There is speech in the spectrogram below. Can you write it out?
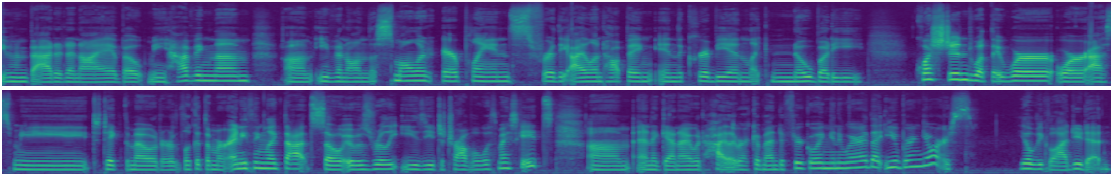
even batted an eye about me having them. Um, even on the smaller airplanes for the island hopping in the Caribbean, like nobody questioned what they were or asked me to take them out or look at them or anything like that. So it was really easy to travel with my skates. Um, and again, I would highly recommend if you're going anywhere that you bring yours. You'll be glad you did.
